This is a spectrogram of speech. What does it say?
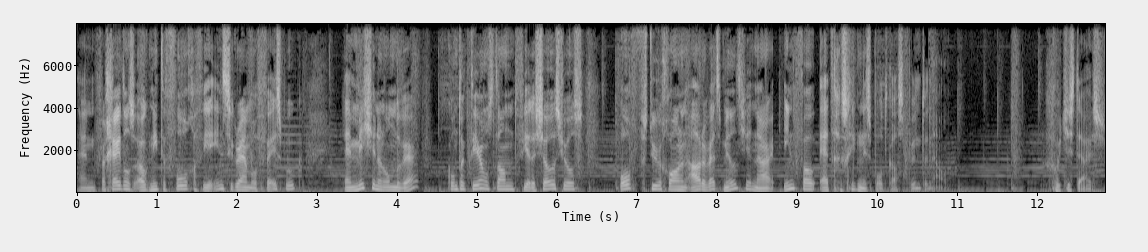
En vergeet ons ook niet te volgen via Instagram of Facebook. En mis je een onderwerp? Contacteer ons dan via de socials of stuur gewoon een ouderwets mailtje naar info.geschiedenispodcast.nl. Groetjes thuis.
